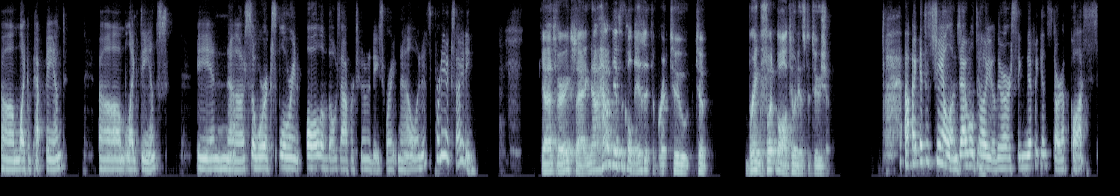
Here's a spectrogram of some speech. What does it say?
um, like a pep band, um, like dance. And uh, so we're exploring all of those opportunities right now, and it's pretty exciting. Yeah, that's very exciting. Now, how difficult is it to bring to to bring football to an institution? Uh, it's a challenge, I will tell you. There are significant startup costs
